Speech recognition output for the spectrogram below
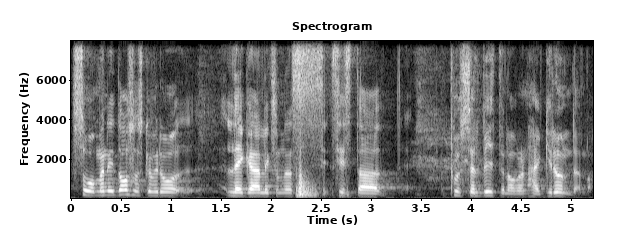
så, men idag så ska vi då lägga liksom den sista pusselbiten av den här grunden, då.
